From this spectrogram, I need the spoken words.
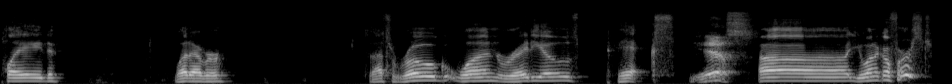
played, whatever. So that's Rogue One Radio's picks. Yes. Uh, you want to go first?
